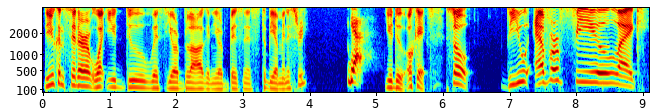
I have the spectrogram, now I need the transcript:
do you consider what you do with your blog and your business to be a ministry? Yes. You do. Okay. So, do you ever feel like,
